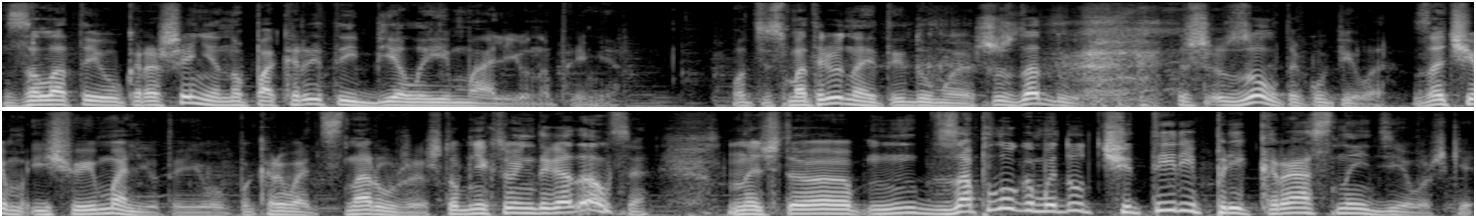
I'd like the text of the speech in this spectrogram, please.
золотые украшения, но покрытые белой эмалью, например. Вот я смотрю на это и думаю, что ж ж Золото купила. Зачем еще эмалью-то его покрывать снаружи? Чтобы никто не догадался. Значит, э, за плугом идут четыре прекрасные девушки.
